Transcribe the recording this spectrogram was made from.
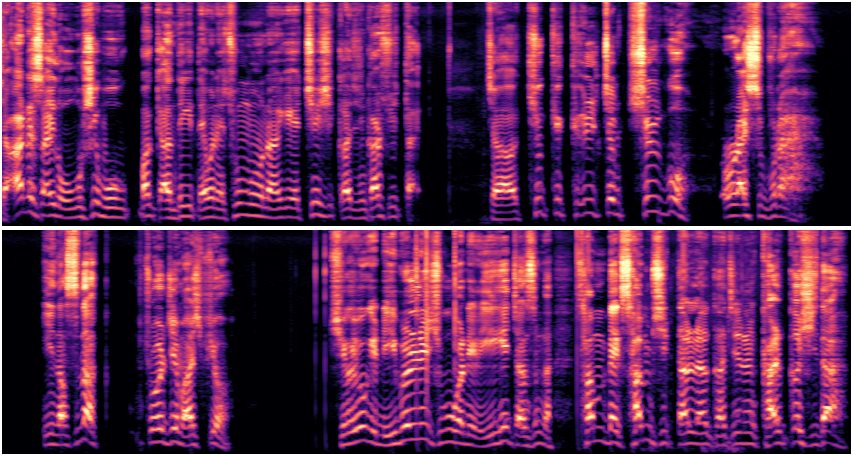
자, RSI도 55밖에 안 되기 때문에 충분하게 70까지는 갈 수 있다. 자, QQQ 1.79 라이스 브라. 이 나스닥 쫄지 마십시오. 제가 여기 리벨리시 구간이라 얘기했지 않습니까? 330달러까지는 갈 것이다.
